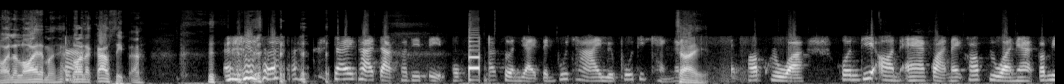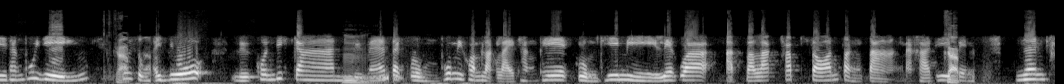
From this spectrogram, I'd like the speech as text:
ร้อยละร้อยละมั้งฮะค่ะร้อยละเก้าสิบอะ ใช่ค่ะจากสถิติพบว่าส่วนใหญ่เป็นผู้ชายหรือผู้ที่แข็งแรงใช่ในครอบครัว คนที่อ่อนแอกว่าในครอบครัวเนี่ย ก็มีทั้งผู้หญิงครับผู้สูงอายุ หรือคนพิการอืมหรือแม้แต่กลุ่มผู้มีความหลากหลายทางเพศ กลุ่มที่มีเรียกว่าอัตลักษณ์ทับซ้อนต่างๆนะคะ ที่ครับเป็นเงื่อนไข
